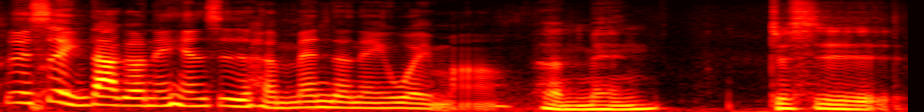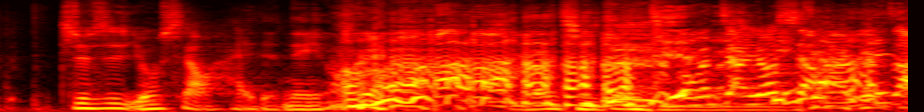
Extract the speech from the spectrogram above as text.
所以摄影大哥那天是很 man 的那一位吗？很 man，就是就是有小孩的那一位。喜欢骑重机，我们讲有小孩的照，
